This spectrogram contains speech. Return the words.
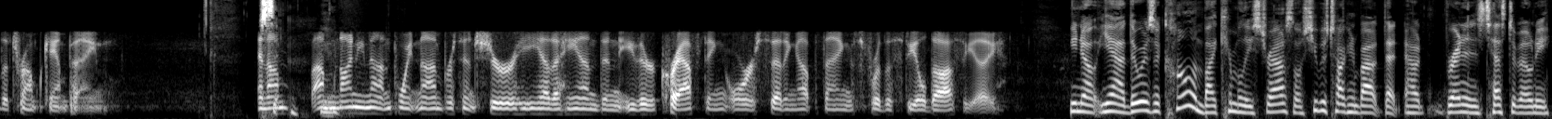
the Trump campaign. And I'm I'm 99.9% sure he had a hand in either crafting or setting up things for the Steele dossier. You know, yeah, there was a column by Kimberly Strassel. She was talking about that how Brennan's testimony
